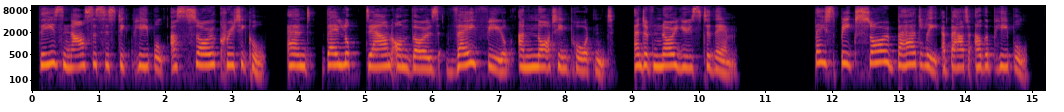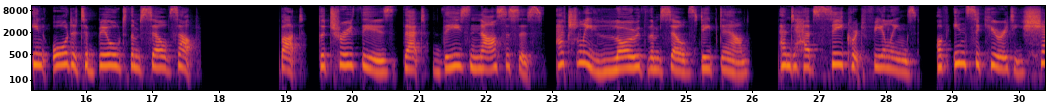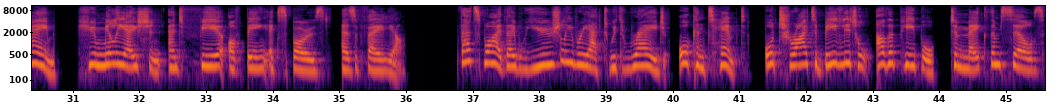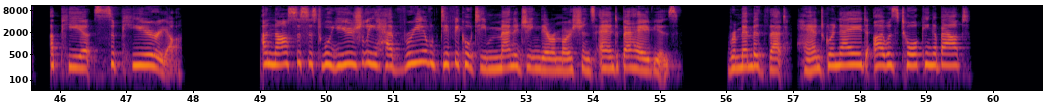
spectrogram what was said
These narcissistic people are so critical and they look down on those they feel are not important and of no use to them. They speak so badly about other people in order to build themselves up. But the truth is that these narcissists actually loathe themselves deep down and have secret feelings of insecurity, shame, humiliation, and fear of being exposed as a failure. That's why they will usually react with rage or contempt or try to belittle other people to make themselves appear superior. A narcissist will usually have real difficulty managing their emotions and behaviors. Remember that hand grenade I was talking about?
